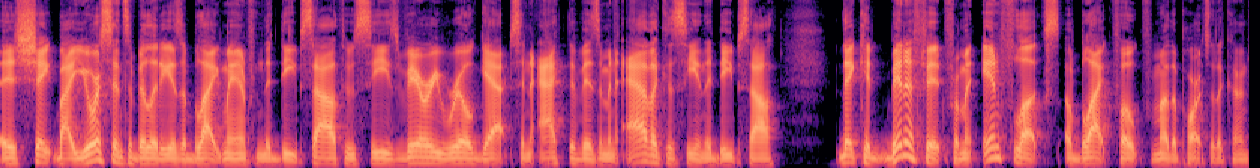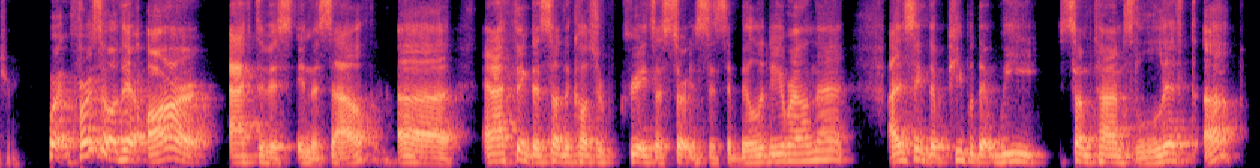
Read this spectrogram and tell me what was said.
is shaped by your sensibility as a black man from the deep south who sees very real gaps in activism and advocacy in the deep south that could benefit from an influx of black folk from other parts of the country. First of all, there are activists in the South, uh, and I think that Southern culture creates a certain sensibility around that. I just think the people that we sometimes lift up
